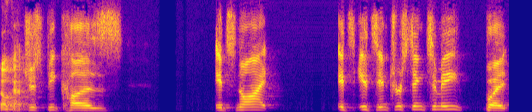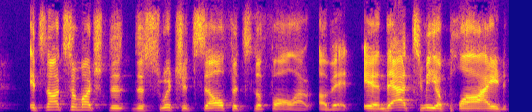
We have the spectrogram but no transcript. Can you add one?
Okay. just because it's not. It's it's interesting to me, but it's not so much the the switch itself; it's the fallout of it, and that to me applied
